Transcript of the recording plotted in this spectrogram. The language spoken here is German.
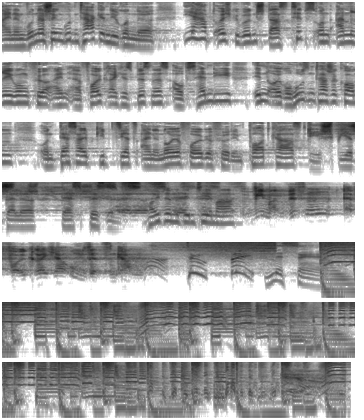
Einen wunderschönen guten Tag in die Runde. Ihr habt euch gewünscht, dass Tipps und Anregungen für ein erfolgreiches Business aufs Handy in eure Hosentasche kommen und deshalb gibt's jetzt eine neue Folge für den Podcast Die Spielbälle des Business. Heute mit dem Thema Wie man Wissen erfolgreicher umsetzen kann. two, three. Listen.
